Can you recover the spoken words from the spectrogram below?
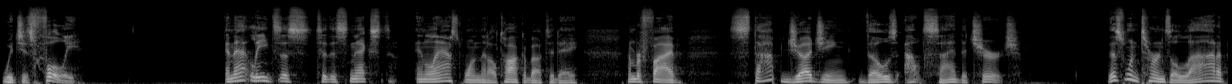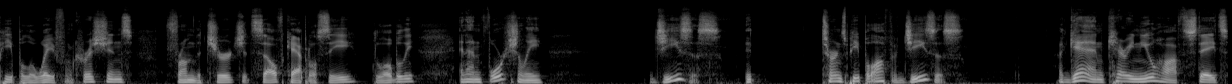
which is fully. And that leads us to this next and last one that I'll talk about today. Number five, stop judging those outside the church. This one turns a lot of people away from Christians, from the church itself, capital C, globally. And unfortunately, Jesus. It turns people off of Jesus. Again, Carey Nieuwhof states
